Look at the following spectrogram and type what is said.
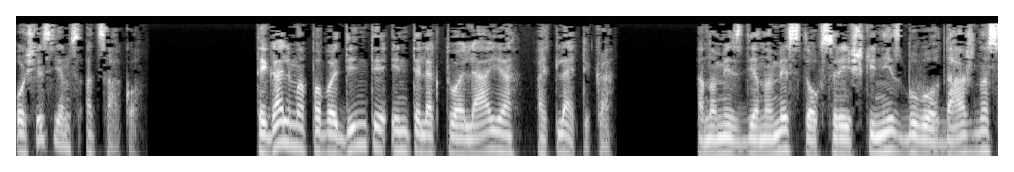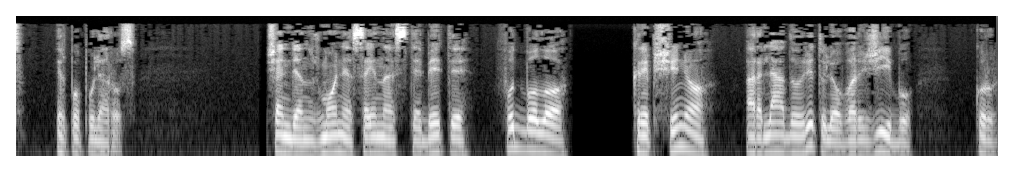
o šis jiems atsako. Tai galima pavadinti intelektualiają atletiką. Anomis dienomis toks reiškinys buvo dažnas ir populiarus. Šiandien žmonės eina stebėti futbolo, krepšinio ar ledo ritulio varžybų, kur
